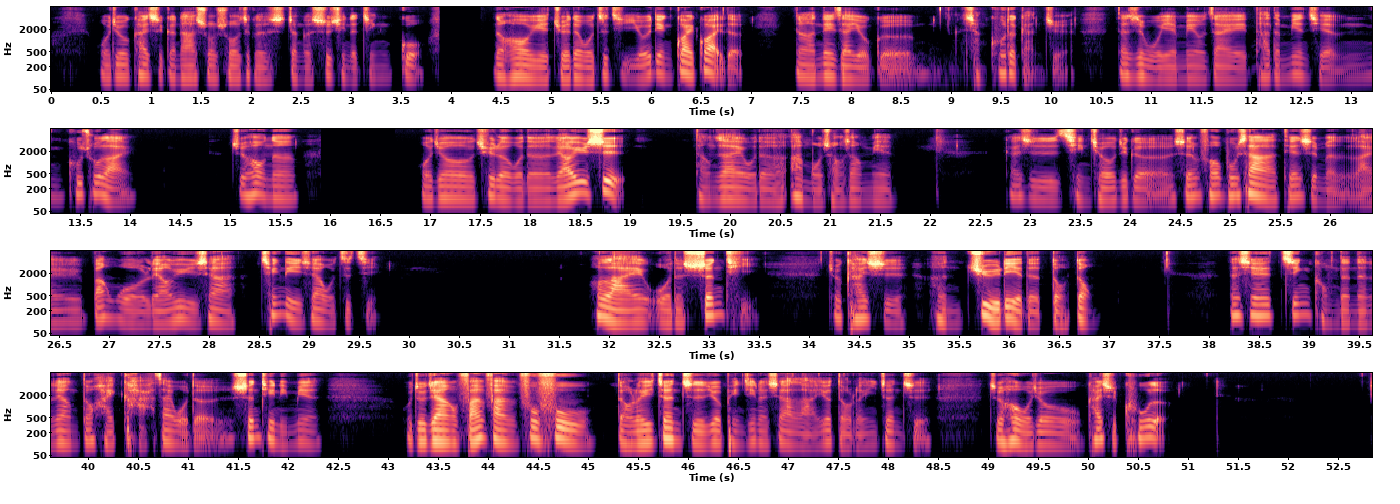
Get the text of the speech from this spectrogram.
我就开始跟他说说这个整个事情的经过，然后也觉得我自己有一点怪怪的，那内在有个想哭的感觉，但是我也没有在他的面前哭出来。之后呢？我就去了我的疗愈室，躺在我的按摩床上面，开始请求这个神佛菩萨、天使们来帮我疗愈一下、清理一下我自己。后来我的身体就开始很剧烈的抖动，那些惊恐的能量都还卡在我的身体里面，我就这样反反复复。抖了一阵子，又平静了下来，又抖了一阵子，之后我就开始哭了。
